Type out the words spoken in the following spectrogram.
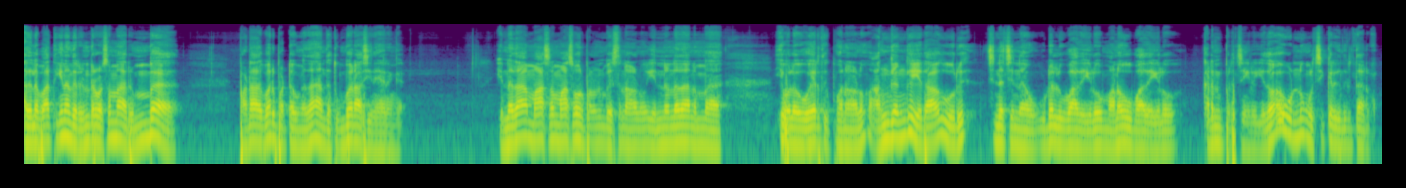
அதில் பார்த்தீங்கன்னா அந்த ரெண்டரை வருஷமாக ரொம்ப படாத பாடு பட்டவங்க தான் அந்த தும்பராசி நேரங்க. என்னதான் மாதம் மாதம் ஒரு பலன் பேசினாலும் என்னென்ன தான் நம்ம இவ்வளோ உயரத்துக்கு போனாலும் அங்கங்கே ஏதாவது ஒரு சின்ன சின்ன உடல் உபாதைகளோ மன உபாதைகளோ கடன் பிரச்சனைகளோ ஏதோ ஒன்று உங்களுக்கு சிக்கல் இருந்துக்கிட்டு தான் இருக்கும்.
